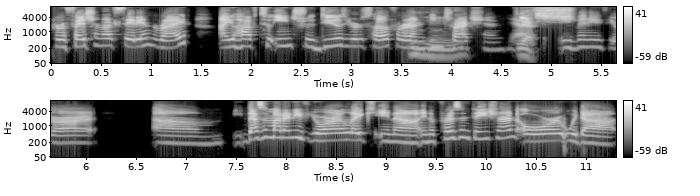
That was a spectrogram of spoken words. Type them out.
professional setting, right? And you have to introduce yourself for an mm-hmm. interaction. Yes. yes. Even if you are um it doesn't matter if you are like in a in a presentation or with a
